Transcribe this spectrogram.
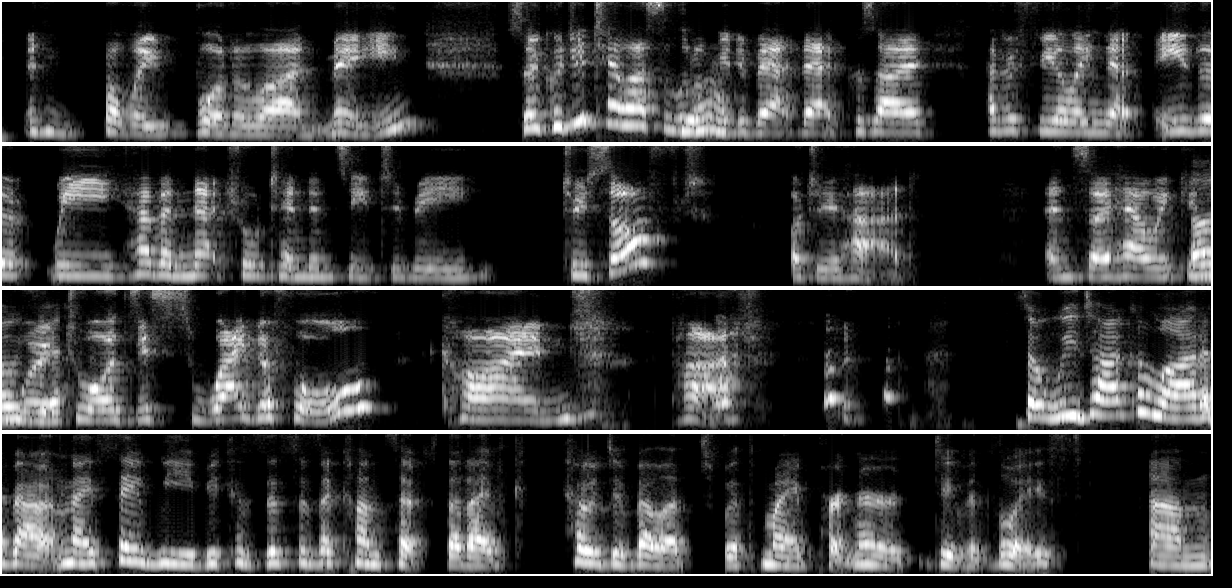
and probably borderline mean so could you tell us a little yeah. bit about that because i have a feeling that either we have a natural tendency to be too soft or too hard and so how we can oh, work yeah. towards this swaggerful kind part So we talk a lot about, and I say we because this is a concept that I've co-developed with my partner David Loyst, um,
